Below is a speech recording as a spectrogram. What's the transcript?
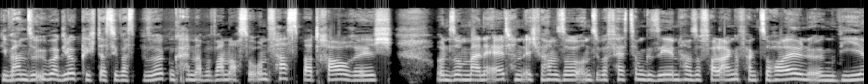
die waren so überglücklich, dass sie was bewirken können, aber waren auch so unfassbar traurig. Und so meine Eltern und ich, wir haben so uns über FaceTime gesehen, haben so voll angefangen zu heulen irgendwie.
